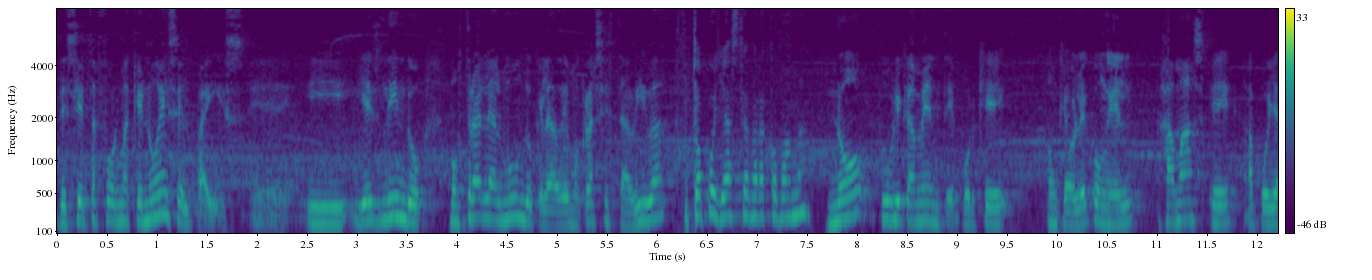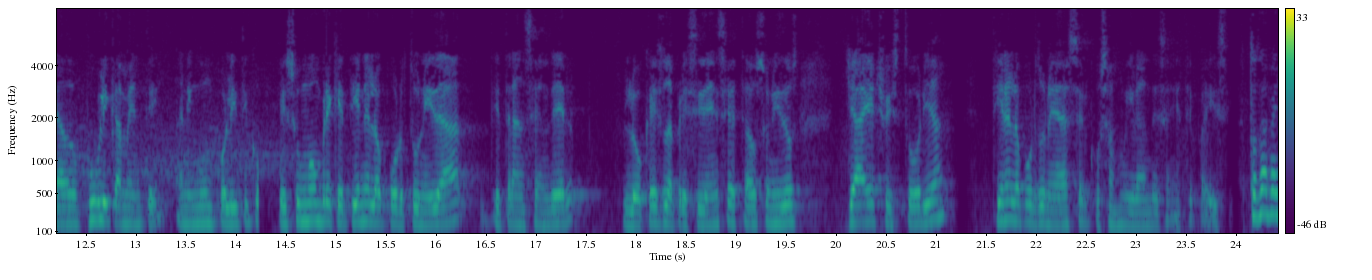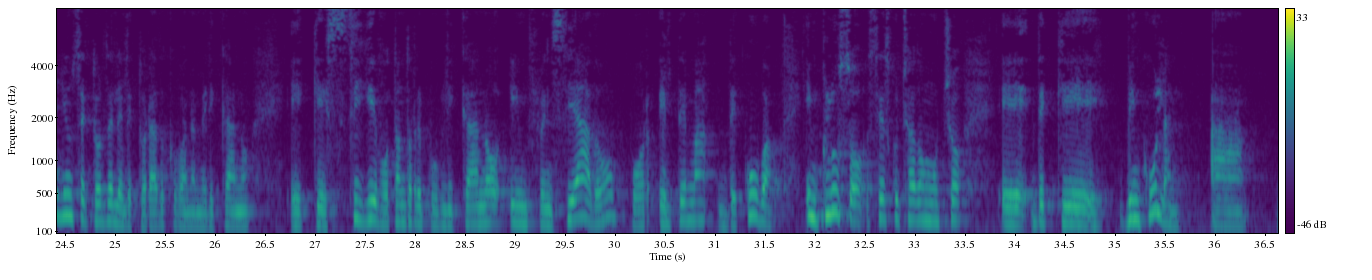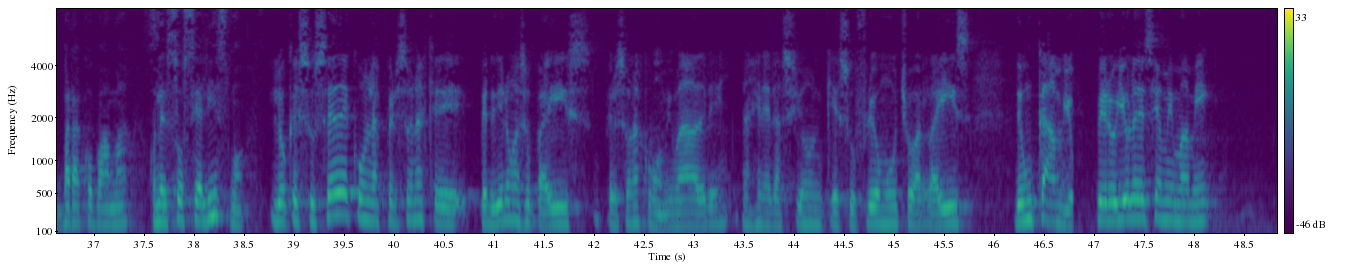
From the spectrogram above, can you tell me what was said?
de cierta forma que no es el país eh, y, y, es lindo mostrarle al mundo que la democracia está viva. ¿Tú apoyaste a Barack Obama? No públicamente, porque aunque hablé con él, jamás he apoyado públicamente a ningún político. Es un hombre que tiene la oportunidad de trascender lo que es la presidencia de Estados Unidos, ya ha hecho historia, tiene la oportunidad de hacer cosas muy grandes en este país. Todavía hay un sector del electorado cubanoamericano eh, que sigue votando republicano influenciado por el tema de Cuba. Incluso se ha escuchado mucho eh, de que vinculan a Barack Obama con el socialismo. Lo que sucede con las personas que perdieron a su país, personas como mi madre, una generación que sufrió mucho a raíz de un cambio. Pero yo le decía a mi mami,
